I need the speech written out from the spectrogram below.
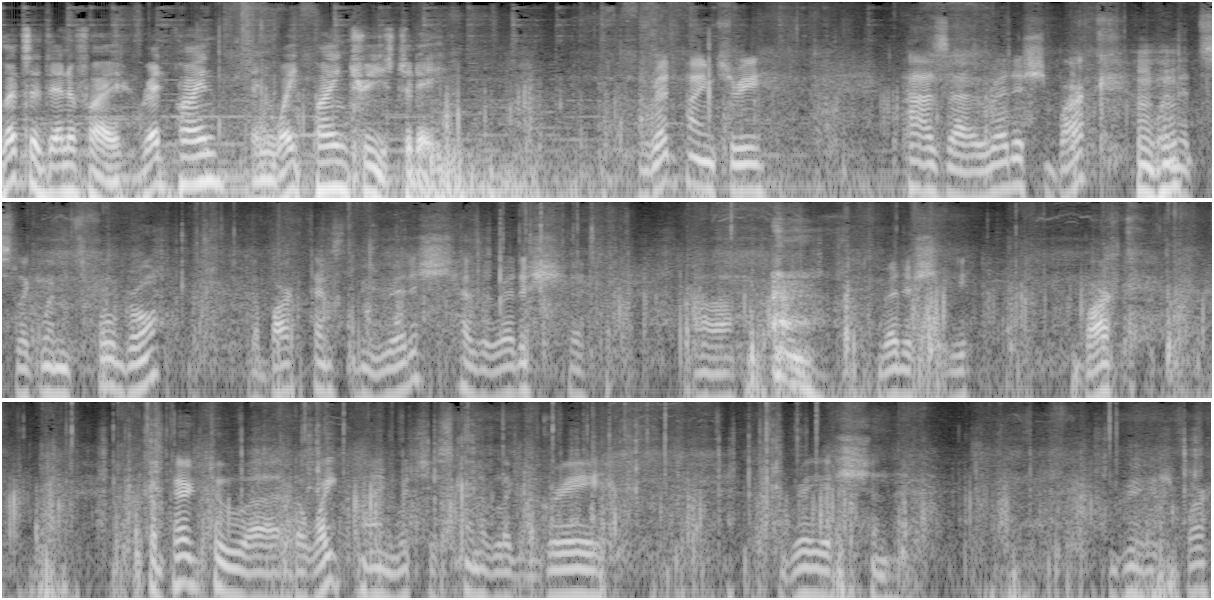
let's identify red pine and white pine trees today. A red pine tree has a reddish bark Mhm. when it's like when it's full grown. The bark tends to be reddish, has a reddish, uh, uh, reddish bark compared to uh, the white pine, which is kind of like gray, grayish and grayish bark.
